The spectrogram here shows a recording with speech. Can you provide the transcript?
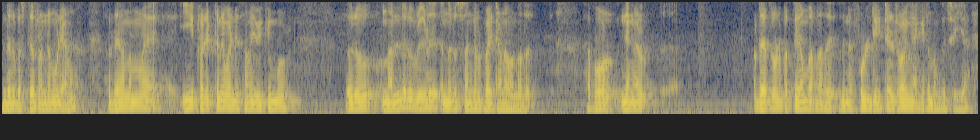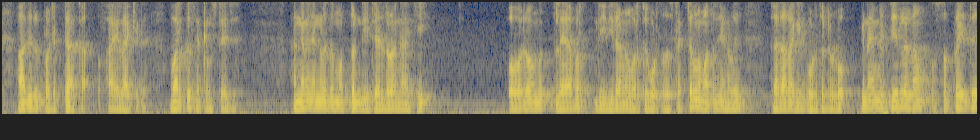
എന്റെ ഒരു ബെസ്റ്റ് ഫ്രണ്ടും കൂടിയാണ്. അദ്ദേഹം നമ്മളെ ഈ പ്രൊജക്റ്റിന് വേണ്ടി സമീപിക്കുമ്പോൾ ഒരു നല്ലൊരു വീട് എന്നൊരു സങ്കല്പമായിട്ടാണ് വന്നത്. അപ്പോൾ ഞങ്ങൾ അദ്ദേഹത്തോട് പ്രത്യേകം പറഞ്ഞത് ഇതിന്റെ ഫുൾ ഡീറ്റെയിൽ ഡ്രോയിങ് ആക്കിയിട്ട് നമുക്ക് ചെയ്യാം. ആദ്യം ഒരു പ്രൊജക്റ്റ് ആക്കാം ഫയലാക്കിയിട്ട് വർക്ക് സെക്കൻഡ് സ്റ്റേജ് അങ്ങനെ ഞങ്ങളിത് മൊത്തം ഡീറ്റെയിൽ ഡ്രോയിങ് ആക്കി ഓരോന്ന് ലേബർ രീതിയിലാണ് വർക്ക് കൊടുത്തത്. സ്ട്രക്ചറിൽ മാത്രമേ ഞങ്ങൾ കരാറാക്കിയിട്ട് കൊടുത്തിട്ടുള്ളൂ. ഇങ്ങനെ മെറ്റീരിയലെല്ലാം സെപ്പറേറ്റ്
